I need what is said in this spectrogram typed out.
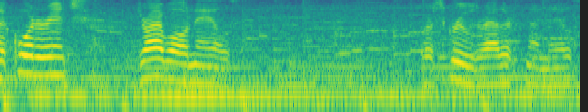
A quarter inch drywall nails, or screws rather, not nails.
